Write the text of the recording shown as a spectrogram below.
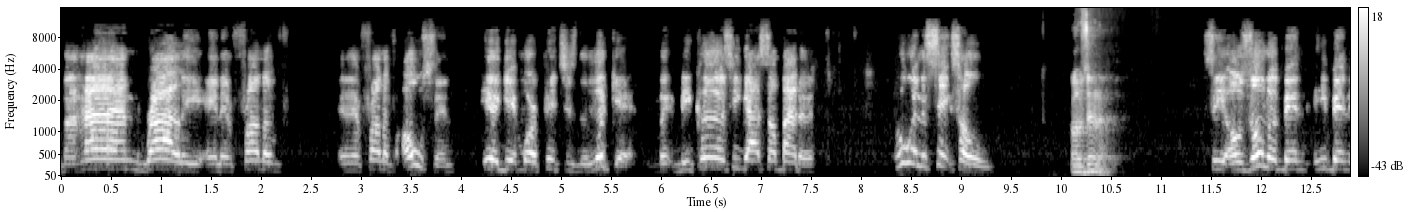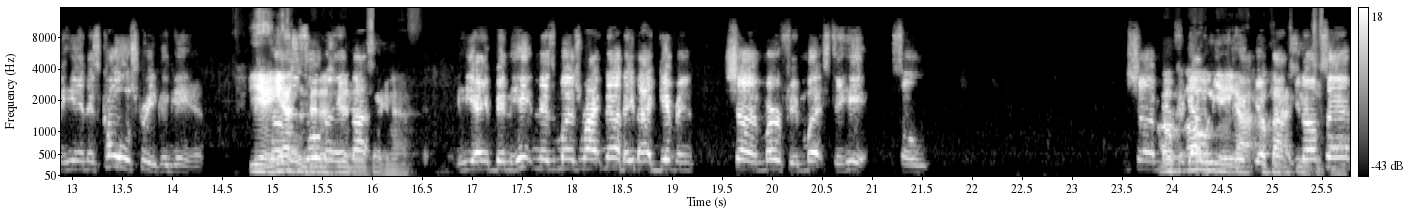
behind Riley and in front of and in front of Olson, he'll get more pitches to look at. But because he got somebody who in the six hole, Ozuna. See, Ozuna been he been he in his cold streak again. Yeah, he hasn't Ozuna been as good not, in the second half he ain't been hitting as much right now. They not giving Sean Murphy much to hit. So Sean Murphy okay. oh, yeah, yeah. Okay, you know what I'm saying?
